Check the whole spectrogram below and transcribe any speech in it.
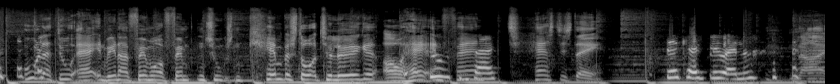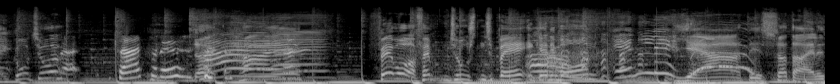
Ulla, du er en vinder af 5 år 15.000. Kæmpe stort tillykke, og have en Tusind tak. fantastisk dag. Det kan ikke blive andet. Nej, god tur. Nej. Tak for det. Tak. Hej. 5 år 15.000 tilbage igen i morgen. Endelig. Ja, det er så dejligt.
